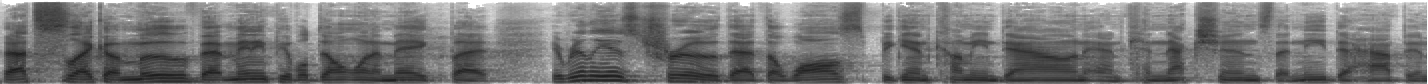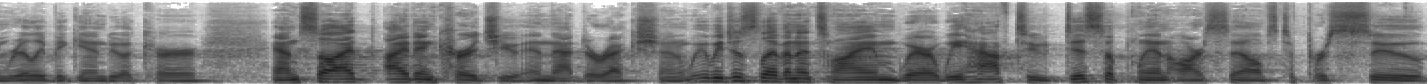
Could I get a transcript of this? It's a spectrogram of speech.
That's like a move that many people don't want to make. But it really is true that the walls begin coming down and connections that need to happen really begin to occur. And so I'd, I'd encourage you in that direction. We, we just live in a time where we have to discipline ourselves to pursue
